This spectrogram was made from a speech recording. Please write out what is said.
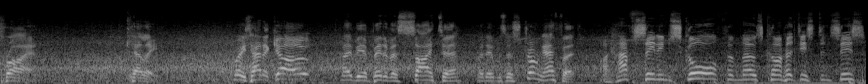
prior. Kelly. Well, he's had a go. Maybe a bit of a sighter, but it was a strong effort. I have seen him score from those kind of distances.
